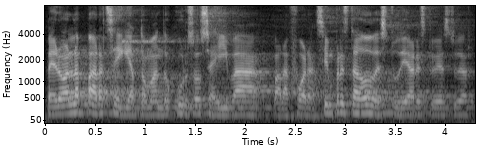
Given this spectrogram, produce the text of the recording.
Pero a la par seguía tomando cursos e iba para afuera. Siempre he estado de estudiar, estudiar, estudiar.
